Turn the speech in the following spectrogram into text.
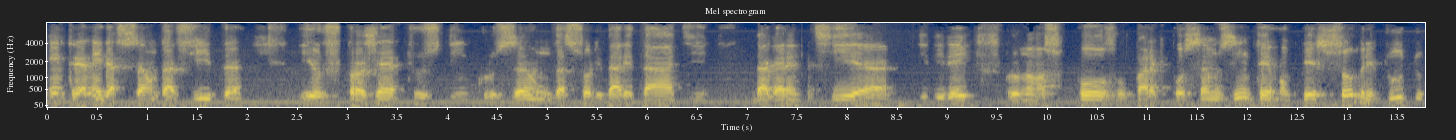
entre a negação da vida e os projetos de inclusão, da solidariedade, da garantia de direitos para o nosso povo, para que possamos interromper, sobretudo,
